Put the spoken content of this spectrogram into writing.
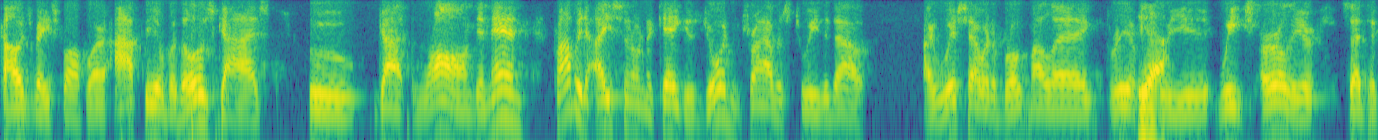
college baseball player, I feel for those guys who got wronged. And then probably the icing on the cake is Jordan Travis tweeted out – I wish I would have broke my leg three or yeah. four year, weeks earlier, so that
